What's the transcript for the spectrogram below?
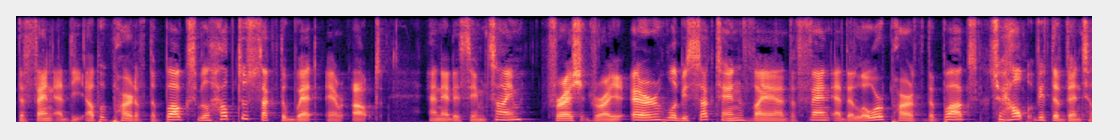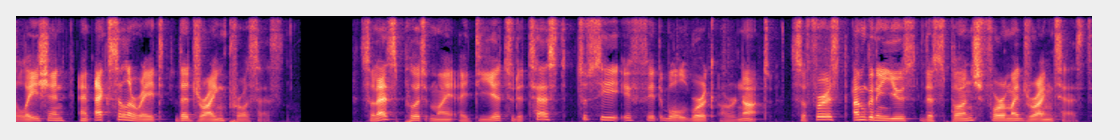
The fan at the upper part of the box will help to suck the wet air out. And at the same time, fresh dry air will be sucked in via the fan at the lower part of the box to help with the ventilation and accelerate the drying process. So let's put my idea to the test to see if it will work or not. So first, I'm gonna use the sponge for my drying test.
